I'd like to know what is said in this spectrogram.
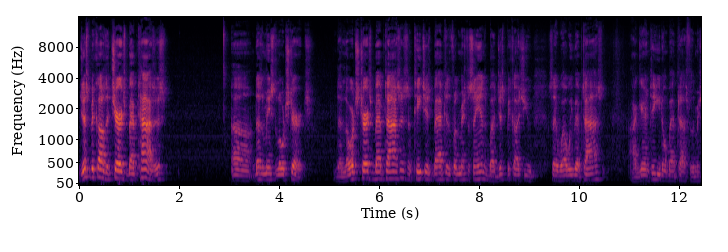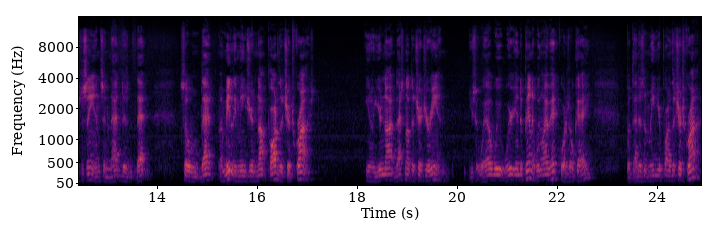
just because the church baptizes uh, doesn't mean it's the Lord's church. The Lord's church baptizes and teaches baptism for the remission of sins, but just because you say, "Well, we baptize," I guarantee you don't baptize for the remission of sins, and that does that. So that immediately means you're not part of the Church of Christ. You know, you're not. That's not the church you're in. You say, "Well, we, we're independent. We don't have headquarters." Okay, but that doesn't mean you're part of the Church of Christ.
